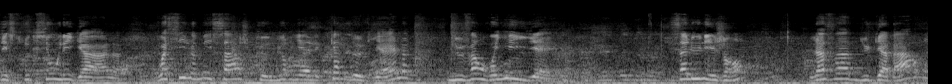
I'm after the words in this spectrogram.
destruction légale. Voici le message que Muriel Capdevielle nous a envoyé hier. Salut les gens, l'Azad du Gabarne,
